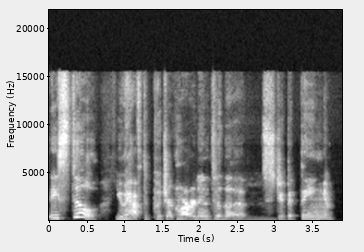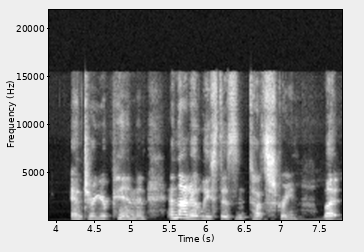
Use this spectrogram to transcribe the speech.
they still you have to put your card into the stupid thing and enter your pin and and that at least isn't touchscreen. But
